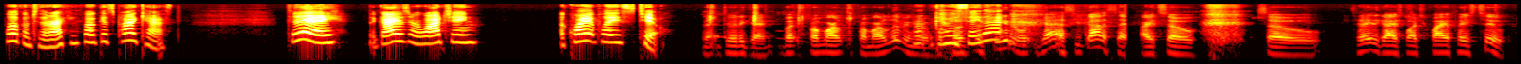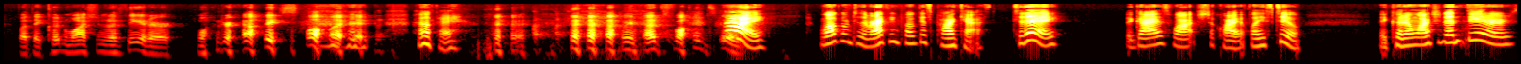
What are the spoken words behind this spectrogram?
Welcome to the Racking Focus podcast. Today, the guys are watching A Quiet Place 2. Yeah, do it again, but from our from our living room. Can we because say the that? theater- yes, you gotta say. All right, so so today the guys watched Quiet Place Two, but they couldn't watch it in the theater. Wonder how they saw it. Okay. I mean, that's fine too. Hi. Welcome to the Racking Focus podcast. Today, the guys watched A Quiet Place 2. They couldn't watch it in theaters.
